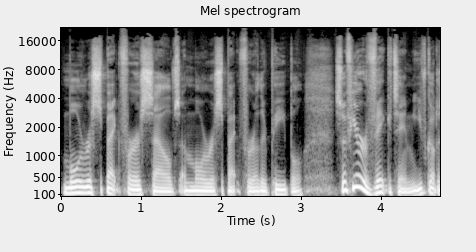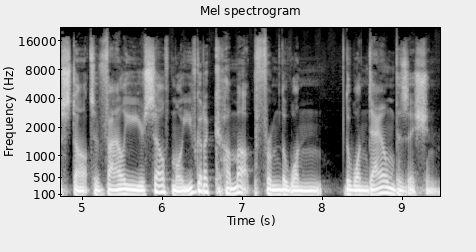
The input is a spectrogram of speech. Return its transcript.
more respect for ourselves and more respect for other people. So if you're a victim, you've got to start to value yourself more. You've got to come up from the one the one down position.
